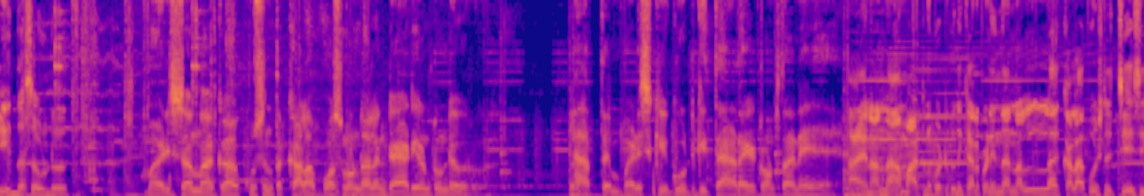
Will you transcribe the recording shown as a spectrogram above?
ఏందా సౌండ్? మడిసి అన్నాక కుసింత కళాపోసన ఉండాలని డాడీ అంటుండేవారు. లేకపోతే మడిసికి గుడ్డుకి తేడా ఎటు ఉంటుందని? ఆయన అన్న ఆ మాటను పట్టుకుని కనపడిన దాన్నల్లా కళాపోషణ చేసి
